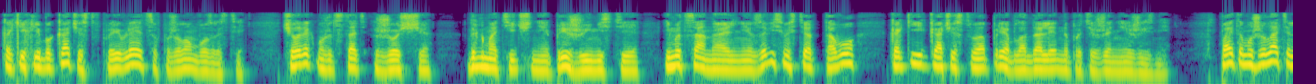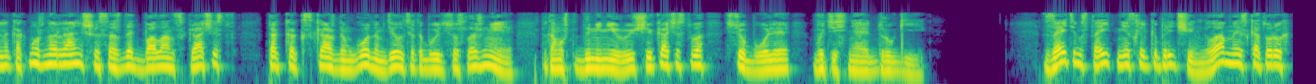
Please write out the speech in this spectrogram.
каких-либо качеств проявляется в пожилом возрасте. Человек может стать жестче, догматичнее, прижимистее, эмоциональнее, в зависимости от того, какие качества преобладали на протяжении жизни. Поэтому желательно как можно раньше создать баланс качеств, так как с каждым годом делать это будет все сложнее, потому что доминирующие качества все более вытесняют другие. За этим стоит несколько причин, главная из которых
